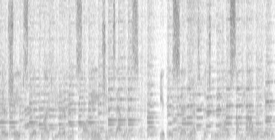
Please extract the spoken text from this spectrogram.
Their shapes look like hieroglyphs on ancient tablets. It is said that the two are somehow related.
